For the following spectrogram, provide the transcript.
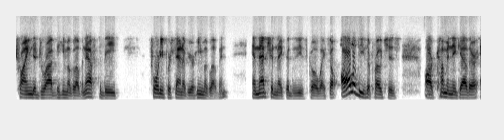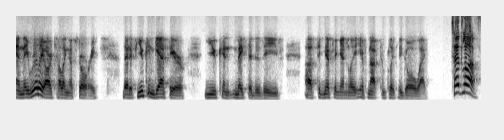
trying to drive the hemoglobin F to be 40% of your hemoglobin. and that should make the disease go away. So all of these approaches are coming together, and they really are telling a story that if you can get there, you can make the disease uh, significantly, if not completely, go away. Ted Love,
